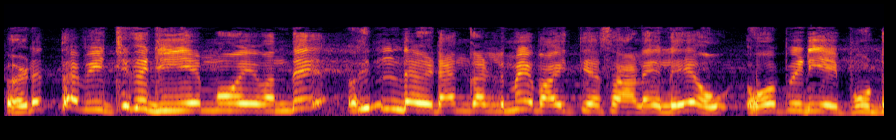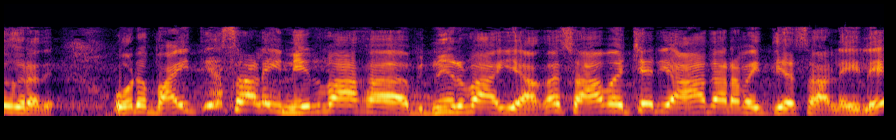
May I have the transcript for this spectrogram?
எடுத்த வீச்சுக்கு ஜிஎம்ஓஏ வந்து இந்த இடங்களிலுமே வைத்தியசாலையிலே ஓபிடியை பூட்டுகிறது. ஒரு வைத்தியசாலை நிர்வாக நிர்வாகியாக சாவச்சேரி ஆதார வைத்தியசாலையிலே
